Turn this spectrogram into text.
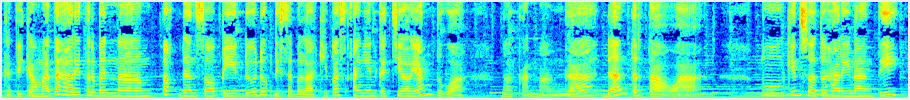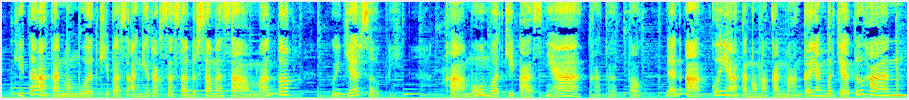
Ketika matahari terbenam, Tok dan Sopi duduk di sebelah kipas angin kecil yang tua, makan mangga dan tertawa. Mungkin suatu hari nanti kita akan membuat kipas angin raksasa bersama-sama, Tok, ujar Sopi. Kamu membuat kipasnya, kata Tok, dan aku yang akan memakan mangga yang berjatuhan.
